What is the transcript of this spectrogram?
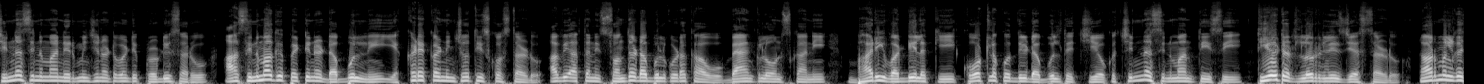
చిన్న సినిమా నిర్మించినటువంటి ప్రొడ్యూసరు ఆ సినిమాకి పెట్టిన డబ్బుల్ని ఎక్కడెక్కడి నుంచో తీసుకొస్తాడు. అవి అతని సొంత డబ్బులు కూడా కావు. బ్యాంక్ లోన్స్ కానీ భారీ వడ్డీలకి కోట్ల కొద్దీ డబ్బులు తెచ్చి ఒక చిన్న సినిమాని తీసి థియేటర్లో రిలీజ్ చేస్తాడు. నార్మల్గా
